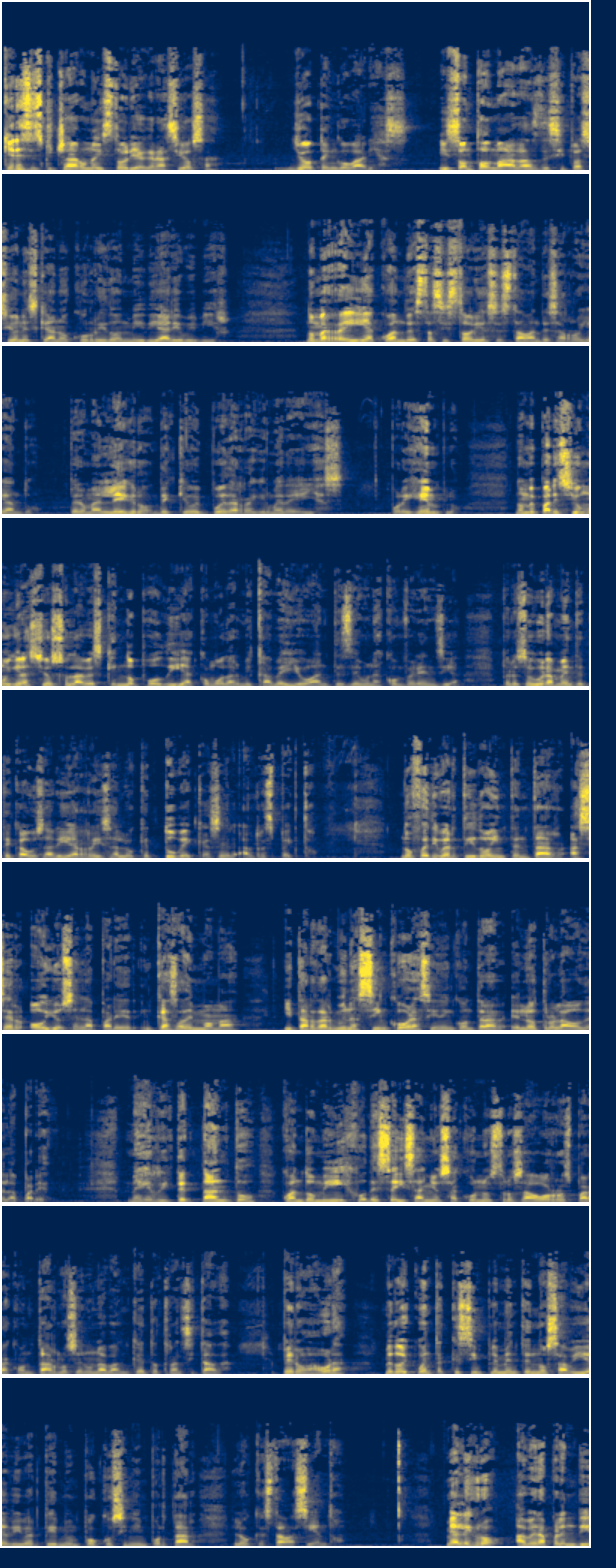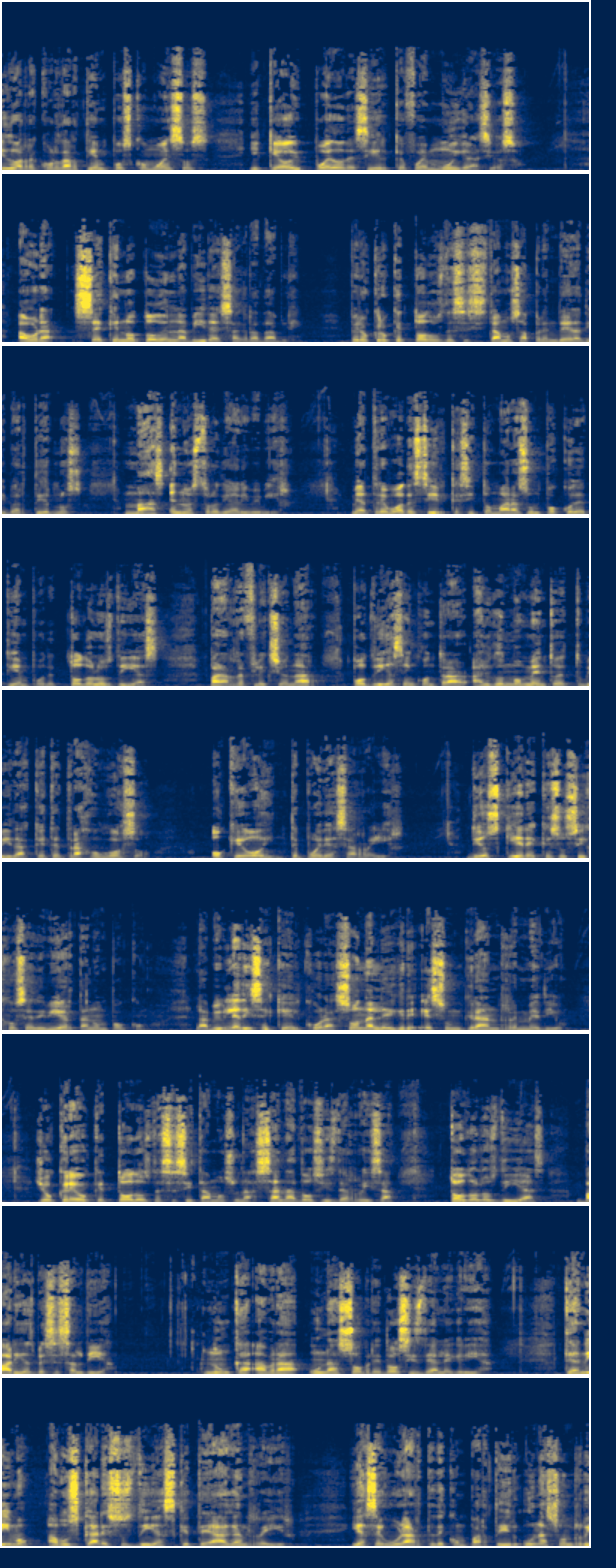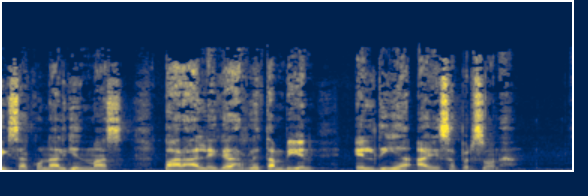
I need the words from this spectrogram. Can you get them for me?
¿Quieres escuchar una historia graciosa? Yo tengo varias, y son tomadas de situaciones que han ocurrido en mi diario vivir. No me reía cuando estas historias se estaban desarrollando, pero me alegro de que hoy pueda reírme de ellas. Por ejemplo, no me pareció muy gracioso la vez que no podía acomodar mi cabello antes de una conferencia, pero seguramente te causaría risa lo que tuve que hacer al respecto. No fue divertido intentar hacer hoyos en la pared en casa de mi mamá y tardarme unas cinco horas sin encontrar el otro lado de la pared. Me irrité tanto cuando mi hijo de seis años sacó nuestros ahorros para contarlos en una banqueta transitada. Pero ahora me doy cuenta que simplemente no sabía divertirme un poco sin importar lo que estaba haciendo. Me alegro haber aprendido a recordar tiempos como esos y que hoy puedo decir que fue muy gracioso. Ahora sé que no todo en la vida es agradable, pero creo que todos necesitamos aprender a divertirnos más en nuestro diario vivir. Me atrevo a decir que si tomaras un poco de tiempo de todos los días para reflexionar, podrías encontrar algún momento de tu vida que te trajo gozo o que hoy te puede hacer reír. Dios quiere que sus hijos se diviertan un poco. La Biblia dice que el corazón alegre es un gran remedio. Yo creo que todos necesitamos una sana dosis de risa todos los días, varias veces al día. Nunca habrá una sobredosis de alegría. Te animo a buscar esos días que te hagan reír y asegurarte de compartir una sonrisa con alguien más para alegrarle también el día a esa persona.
